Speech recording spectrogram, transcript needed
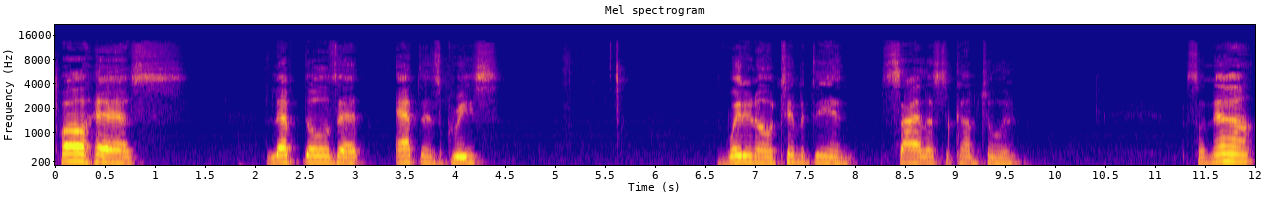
Paul has left those at Athens, Greece, waiting on Timothy and Silas to come to him. So now,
